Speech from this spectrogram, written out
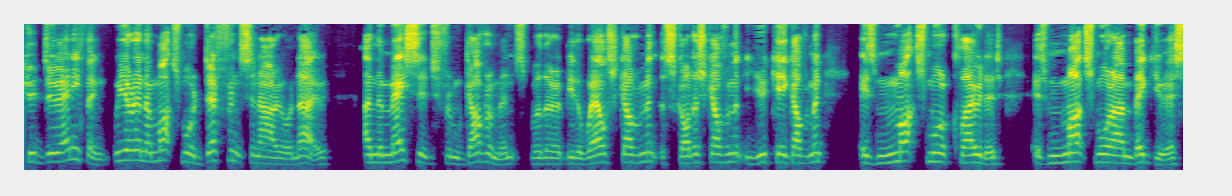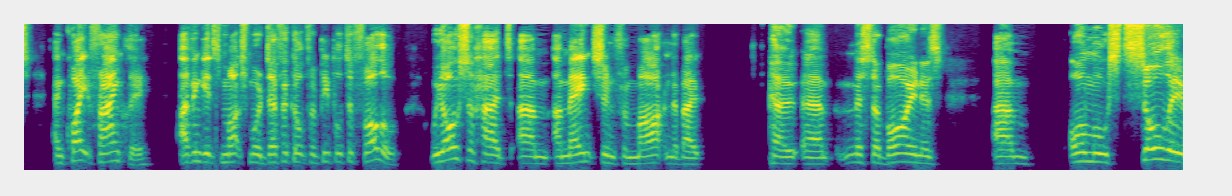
could do anything. We are in a much more different scenario now. And the message from governments, whether it be the Welsh government, the Scottish government, the UK government, is much more clouded, it's much more ambiguous, and quite frankly, I think it's much more difficult for people to follow. We also had um, a mention from Martin about how um, Mr. Boyne is um, almost solely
